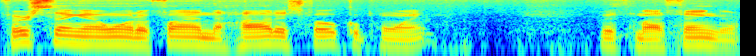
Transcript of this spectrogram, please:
First thing I want to find the hottest focal point with my finger.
